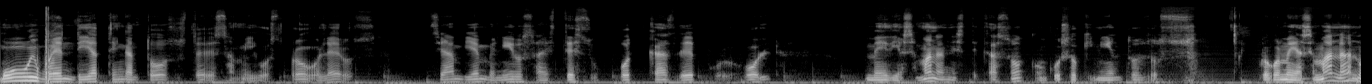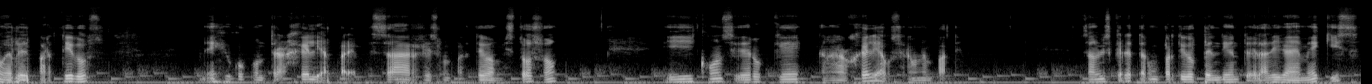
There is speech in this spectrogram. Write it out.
Muy buen día tengan todos ustedes amigos progoleros. Sean bienvenidos a este su podcast de Por Gol media semana, en este caso, concurso 502. Pro Gol media semana, nueve partidos. México contra Argelia para empezar, es un partido amistoso. Y considero que ganará Argelia o será un empate. San Luis Querétaro, un partido pendiente de la Liga MX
